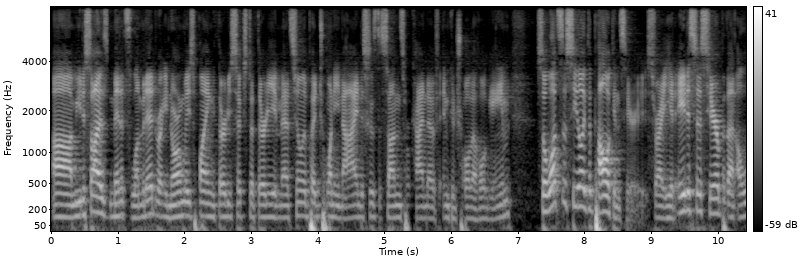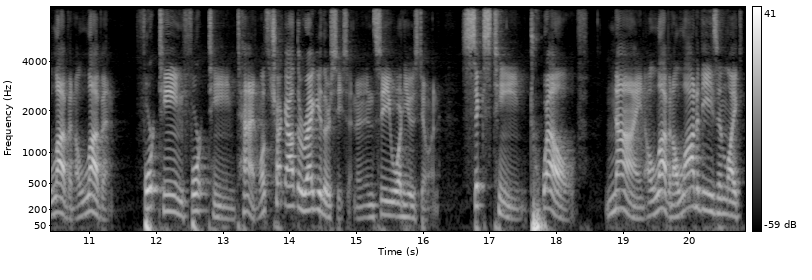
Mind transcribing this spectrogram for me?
um, you just saw his minutes limited, right? He normally is playing 36 to 38 minutes. He only played 29 just because the Suns were kind of in control the whole game. So let's just see like the Pelican series, right? He had eight assists here, but then 11, 11, 14, 14, 10. Let's check out the regular season and, and see what he was doing. 16, 12, 9, 11. A lot of these in like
